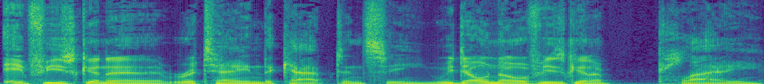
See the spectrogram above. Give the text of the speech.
if he's going to retain the captaincy. We don't know if he's going to play.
